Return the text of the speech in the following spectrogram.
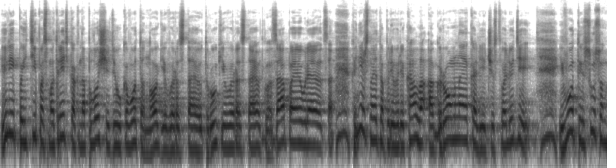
Или пойти посмотреть, как на площади у кого-то ноги вырастают, руки вырастают, глаза появляются. Конечно, это привлекало огромное количество людей. И вот Иисус, он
